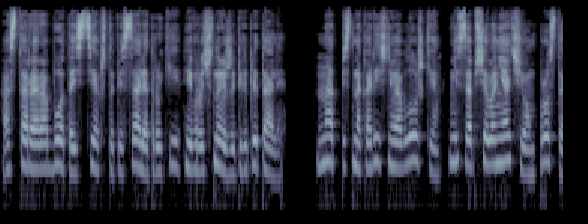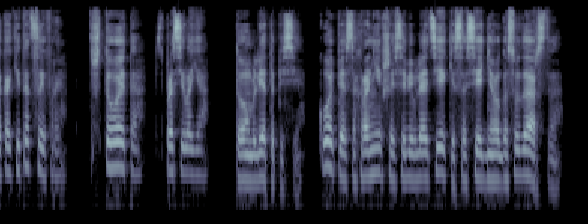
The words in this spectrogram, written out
а старая работа из тех, что писали от руки и вручную же переплетали. Надпись на коричневой обложке не сообщала ни о чем, просто какие-то цифры. «Что это?» — спросила я. Том летописи. Копия сохранившейся в библиотеке соседнего государства.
